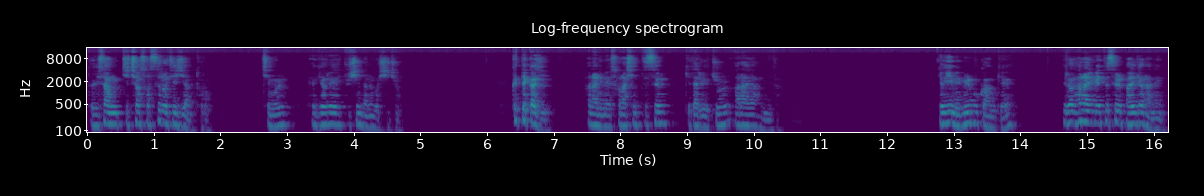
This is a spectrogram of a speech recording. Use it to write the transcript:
더 이상 지쳐서 쓰러지지 않도록 짐을 해결해 주신다는 것이죠. 그때까지 하나님의 선하신 뜻을 기다릴 줄 알아야 합니다. 여기 메밀묵과 함께 이런 하나님의 뜻을 발견하는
